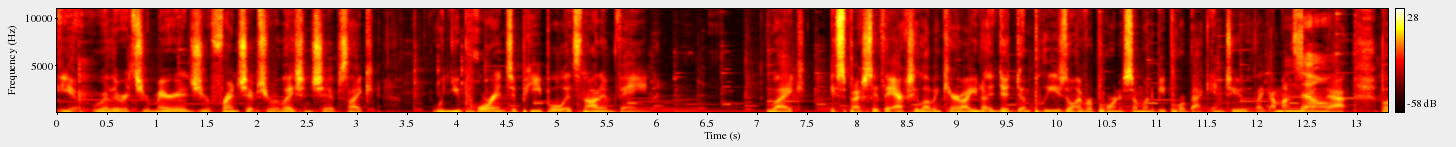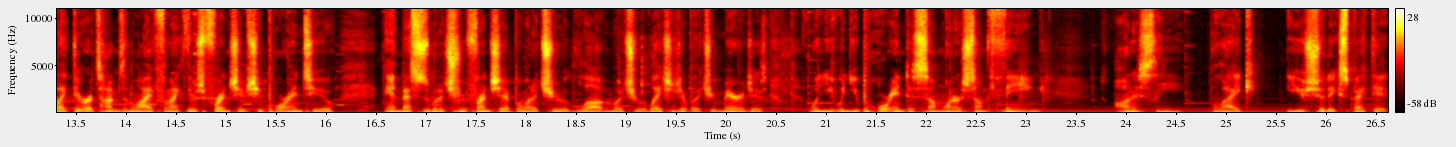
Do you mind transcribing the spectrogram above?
you know, whether it's your marriage, your friendships, your relationships, like when you pour into people, it's not in vain. Like, especially if they actually love and care about you. know, d- d- please don't ever pour into someone to be poured back into. Like, I'm not saying that, but like there are times in life when like there's friendships you pour into, and that's just what a true friendship and what a true love and what a true relationship, what a true marriage is. When you when you pour into someone or something, honestly, like you should expect it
